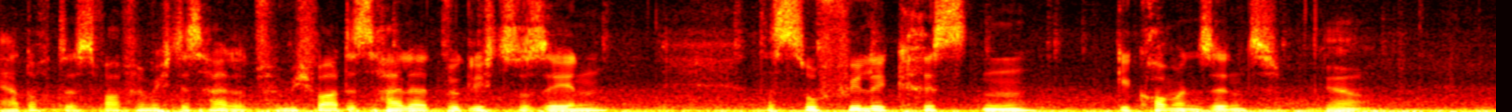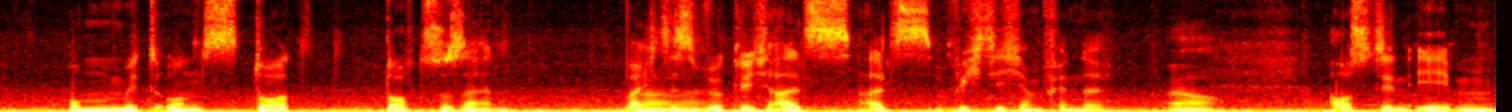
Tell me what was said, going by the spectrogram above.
Ja, doch, das war für mich das Highlight. Für mich war das Highlight wirklich zu sehen, dass so viele Christen gekommen sind, Ja. um mit uns dort, dort zu sein. Weil ich das wirklich als, als wichtig empfinde. Ja. Aus den eben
